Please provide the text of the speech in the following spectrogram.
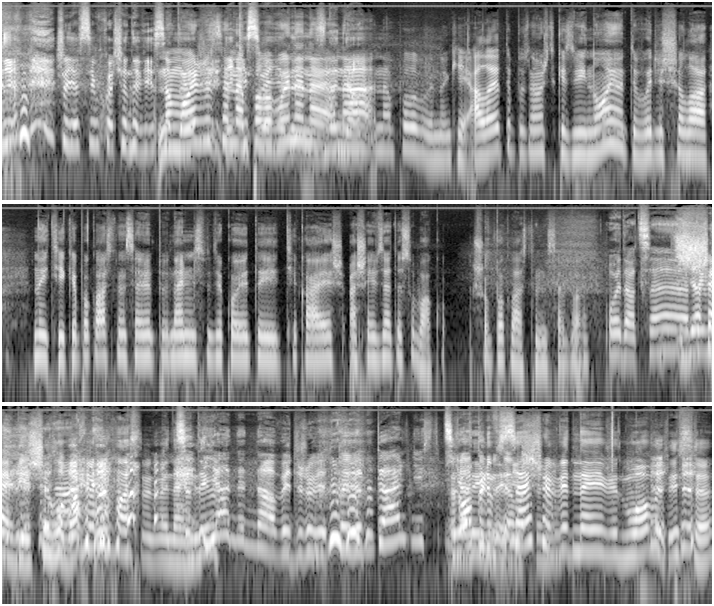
Що я всім хочу навісити. Ну, може, це наполовину на, половину. на, половину. окей. Але типу, знову ж таки, з війною ти вирішила не тільки покласти на себе відповідальність, від якої ти тікаєш, а ще й взяти собаку. Щоб покласти на себе Ой, да, це ще більше відповідальність. Я ненавиджу відповідальність. Роблю все, щоб від неї відмовитися.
